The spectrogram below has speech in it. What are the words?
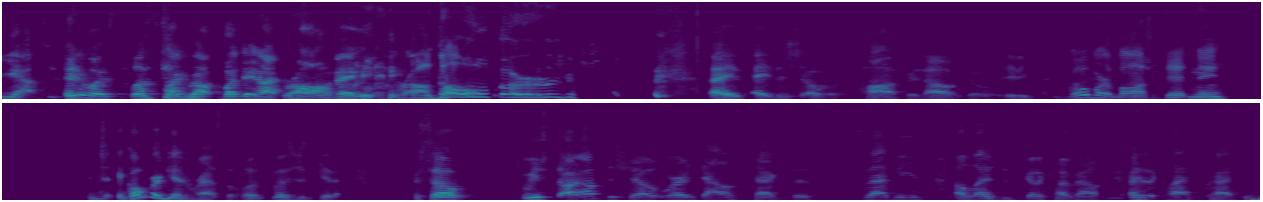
yeah. Anyways, let's talk about Monday Night Raw, baby. Raw Goldberg. hey, hey, this show was popping. I don't know what anybody. Goldberg lost, didn't he? Goldberg didn't wrestle. Let's, just get it. So we start off the show. We're in Dallas, Texas. So that means a legend's gonna come out, and the class crashes,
